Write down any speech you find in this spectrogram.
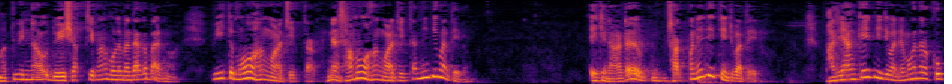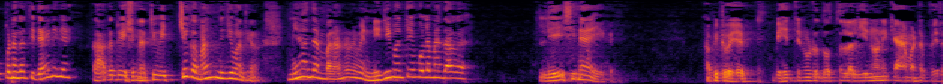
මතුවෙන්නා වූ ද්වේෂයක් තියෙනවා මුලැමැදාක බලනවා. විිත මෝහං වාචිත්තං. න සමෝහං වාචිත්තං නිදිමතේනවා ඒ කෙනාට සක්මණේදී නිදිමතේ පරියංකේත් නිදිමතේ මොකද කුප්පණ ගති දැනෙන්නේ දැන් රාග ద్వේෂ නැති වෙච්ච ගමන් නිදිමතේ මෙහා දැන් බලන්න මේ නිදිමතේ මුලැමැදාක ලේසි නෑ ඒක. අපිට ඔය බෙහෙත් දෙනකොට දොස්තරලා ලියනවනේ කෑමට පෙර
